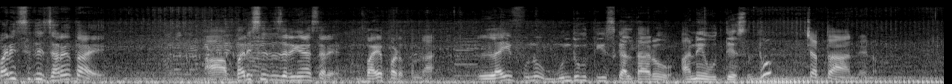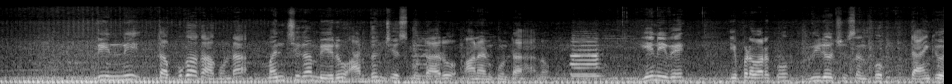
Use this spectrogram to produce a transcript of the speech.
పరిస్థితి జరుగుతాయి. ఆ పరిస్థితి జరిగినా సరే భయపడకుండా లైఫ్ను ముందుకు తీసుకెళ్తారు అనే ఉద్దేశంతో చెప్తాను నేను. దీన్ని తప్పుగా కాకుండా మంచిగా మీరు అర్థం చేసుకుంటారు అని అనుకుంటాను. ఎనీవే ఇప్పటి వరకు వీడియో చూసేందుకు thank you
